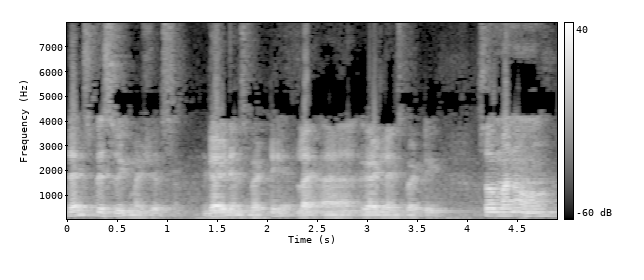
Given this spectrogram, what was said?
దెన్ స్పెసిఫిక్ మెజర్స్ గైడెన్స్ బట్టి గైడ్ లైన్స్ బట్టి. సో మనం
